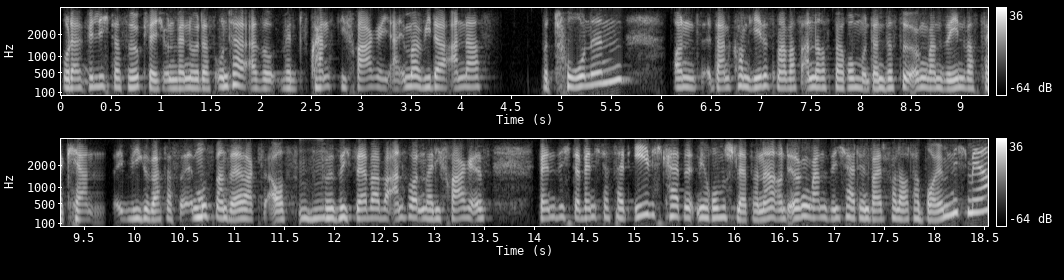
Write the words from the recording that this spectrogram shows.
oder will ich das wirklich? Und wenn du das unter, also wenn du kannst die Frage ja immer wieder anders betonen und dann kommt jedes Mal was anderes bei rum und dann wirst du irgendwann sehen, was der Kern, wie gesagt, das muss man selber aus, für sich selber beantworten, weil die Frage ist, wenn sich da, wenn ich das seit Ewigkeit mit mir rumschleppe, ne, und irgendwann sehe ich halt den Wald vor lauter Bäumen nicht mehr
